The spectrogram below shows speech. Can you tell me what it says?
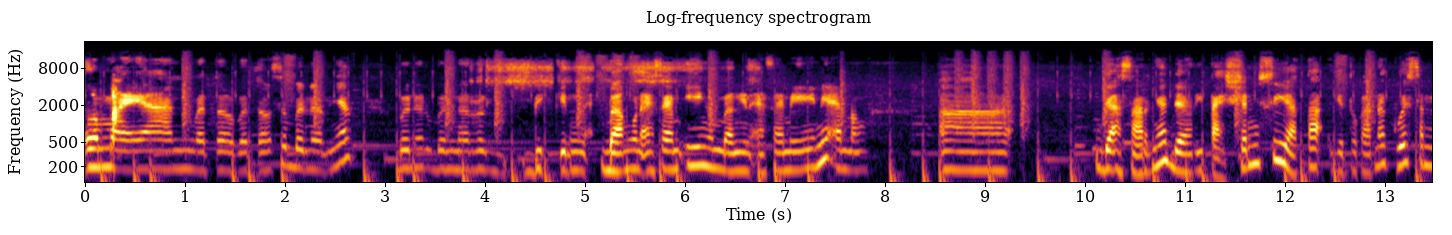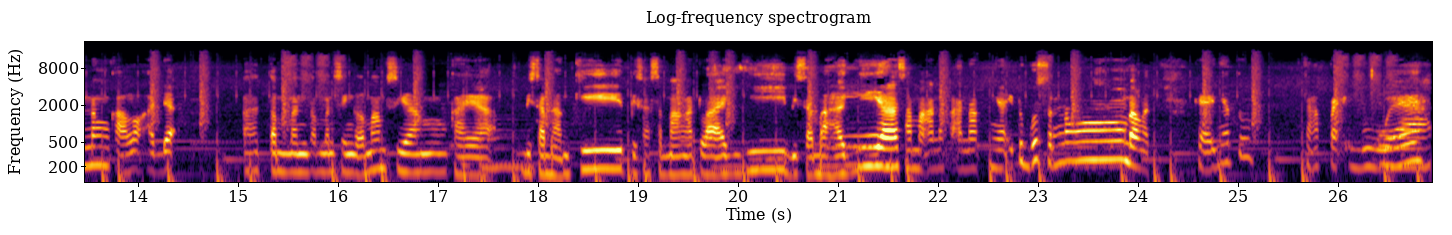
Lumayan betul betul. Sebenarnya bener-bener bikin bangun SMI ngembangin SMI ini emang uh, dasarnya dari passion sih ya tak gitu. Karena gue seneng kalau ada uh, teman-teman single moms yang kayak bisa bangkit, bisa semangat lagi, bisa bahagia sama anak-anaknya. Itu gue seneng banget. Kayaknya tuh capek gue. Iya.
